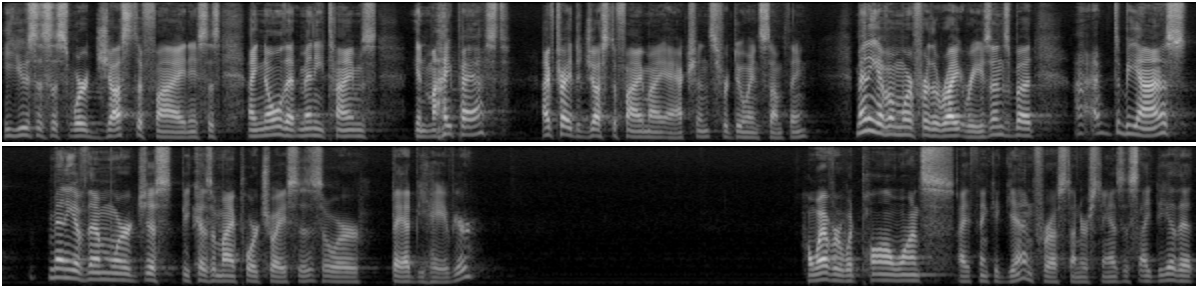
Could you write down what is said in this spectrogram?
He uses this word justified, and he says, I know that many times in my past, I've tried to justify my actions for doing something. Many of them were for the right reasons, but uh, to be honest, many of them were just because of my poor choices or bad behavior. However, what Paul wants, I think, again, for us to understand is this idea that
